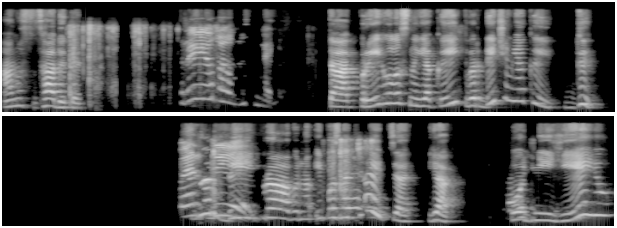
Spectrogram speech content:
Ану, згадуйте. Приголосний. Так, приголосний який? Твердий чи м'який? Д. Твердий, правильно. І позначається як? Однією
